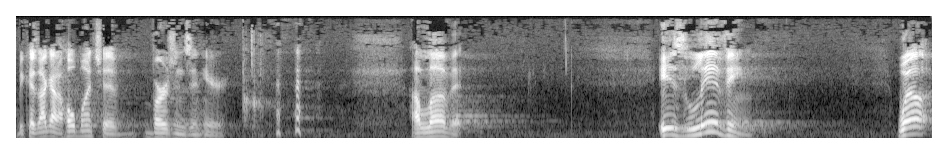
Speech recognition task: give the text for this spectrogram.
because I got a whole bunch of versions in here. I love it. Is living. Well,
